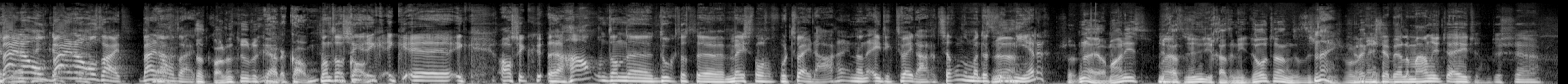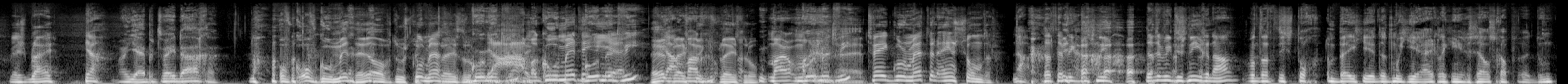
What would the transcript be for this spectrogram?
Bijna, al, bijna altijd. Bijna altijd. dat kan natuurlijk. Ja, dat kan. Want als Dat ik, kan. ik, ik, eh, ik, als ik eh, haal, dan eh, doe ik dat eh, meestal voor twee dagen. En dan eet ik twee dagen hetzelfde. Maar dat vind ik Ja. niet erg. Zo, nee, helemaal niet. Je, gaat er, niet- je gaat er niet dood aan. Dat is, Nee. dat is wel Mensen lekker. hebben helemaal niet te eten. Dus eh, wees blij. Ja. Maar jij hebt er twee dagen. Of, of gourmet, hè? Af en toe Gourmet. vlees erop. Gourmet Ja, maar gourmet... Gourmet wie? Heel Ja, klein maar, stukje vlees erop. maar, maar, Gourmet wie? Twee gourmet en één zonder. Nou, dat heb, ik dus niet, dat heb ik dus niet gedaan. Want dat is toch een beetje... Dat moet je eigenlijk in gezelschap eh, doen.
